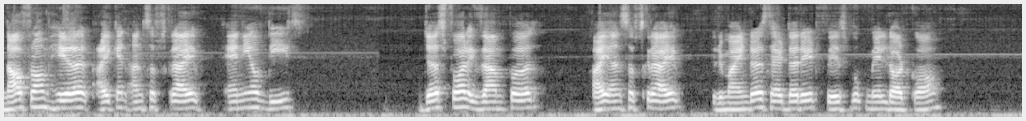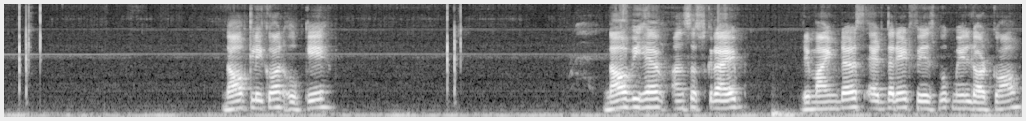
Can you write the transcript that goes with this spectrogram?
now from here I can unsubscribe any of these. Just for example I unsubscribe reminders at the rate facebookmail.com now click on ok now we have unsubscribed reminders at the rate facebookmail.com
